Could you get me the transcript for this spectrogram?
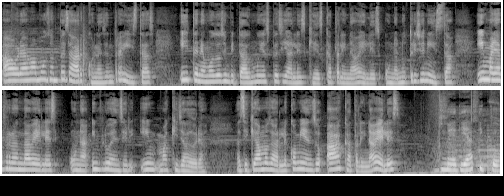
Ahora vamos a empezar con las entrevistas y tenemos dos invitadas muy especiales que es Catalina Vélez, una nutricionista, y María Fernanda Vélez, una influencer y maquilladora. Así que vamos a darle comienzo a Catalina Vélez. Mediático.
